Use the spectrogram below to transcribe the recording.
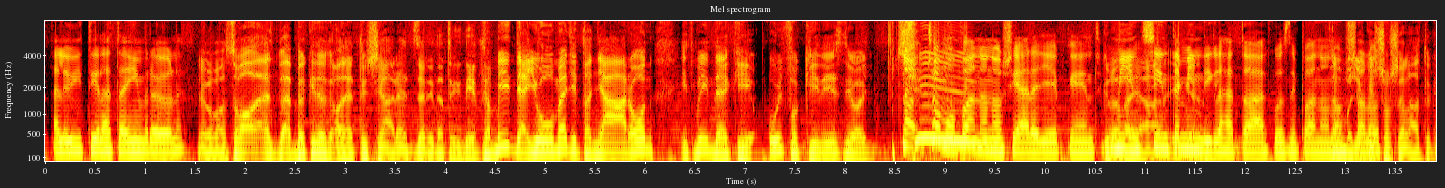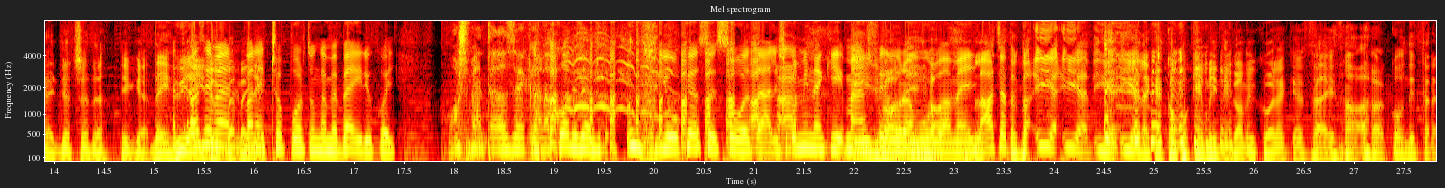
előítéleteimről. Jó van, szóval ebből kiderült, hogy Anett is jár edzeni. Tehát itt, ha minden jó megy itt a nyáron, itt mindenki úgy fog kinézni, hogy... Na, csomó pannonos jár egyébként. Mind, jár, szinte igen. mindig lehet találkozni pannonossal. Nem sose látok egyet se, de igen. De én hát hülye azért, mert van egy csoportunk, amiben beírjuk, hogy most ment el az ekán a konditer, és uff, jó, kösz, hogy szóltál, és akkor mindenki másfél óra múlva van. megy. Látjátok? Na, ilyen, ilyen, ilyen, ilyeneket kapok én mindig, amikor nekem feljön a konditerem.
